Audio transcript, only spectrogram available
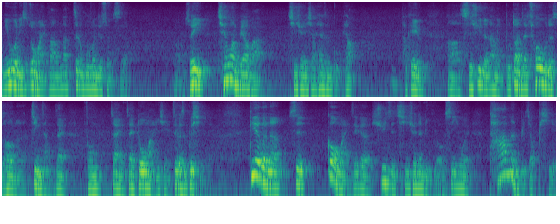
你如果你是做买方，那这个部分就损失了。哦，所以千万不要把期权想象成股票，它可以。啊，持续的让你不断在错误的时候呢进场，再逢再再多买一些，这个是不行的。第二个呢是购买这个虚值期权的理由，是因为它们比较便宜。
